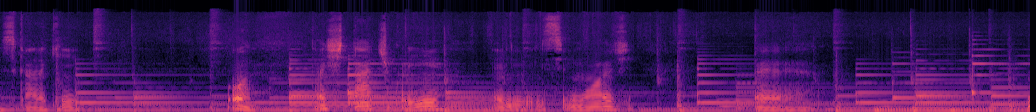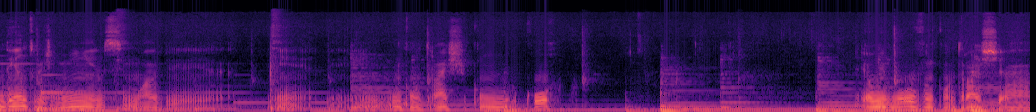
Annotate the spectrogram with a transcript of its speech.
esse cara que, pô, tá estático aí, ele, ele se move é, dentro de mim, ele se move em, em, em contraste com o corpo eu me movo em contraste a,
